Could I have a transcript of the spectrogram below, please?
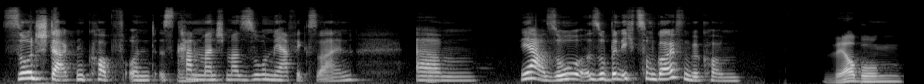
so einen starken Kopf und es kann mhm. manchmal so nervig sein. Ähm, ja, ja so, so bin ich zum Golfen gekommen. Werbung.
